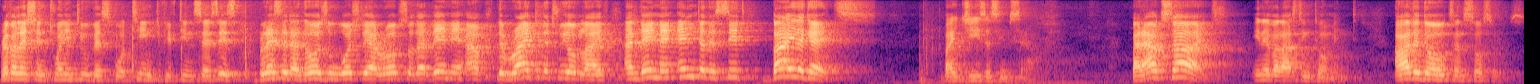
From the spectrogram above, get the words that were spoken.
Revelation 22, verse 14 to 15 says this Blessed are those who wash their robes so that they may have the right to the tree of life and they may enter the seat by the gates, by Jesus Himself. But outside, in everlasting torment, are the dogs and sorcerers.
